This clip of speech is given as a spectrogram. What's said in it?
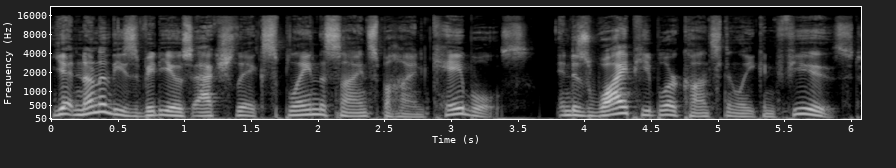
Yet none of these videos actually explain the science behind cables, and is why people are constantly confused.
